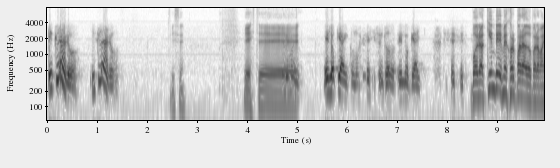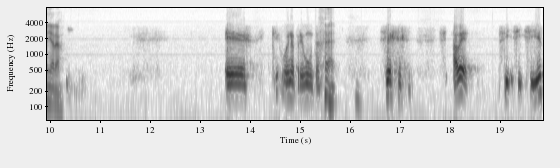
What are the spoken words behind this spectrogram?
Y claro, y claro, Y sí. Este, bueno, es lo que hay, como dicen todos, es lo que hay. bueno, ¿a quién ves mejor parado para mañana? Eh, qué buena pregunta. Sí. A ver, si, si, si es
